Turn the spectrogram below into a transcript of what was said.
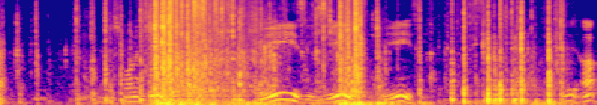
I just want to see. Easy, easy, easy. Oh,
